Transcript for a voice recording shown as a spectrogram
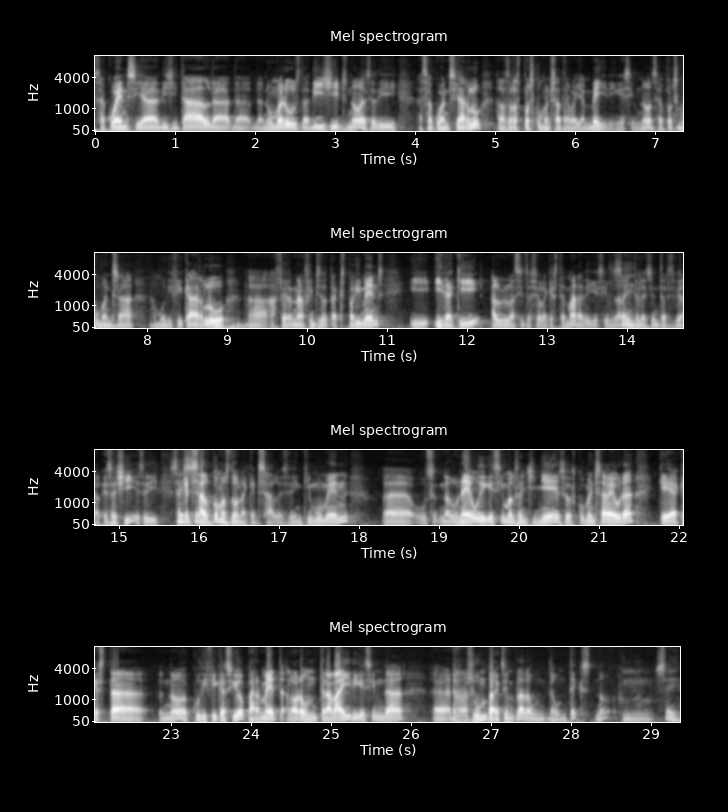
seqüència digital de, de, de números, de dígits, no? és a dir, a seqüenciar-lo, aleshores pots començar a treballar amb ell, diguéssim, no? O sigui, pots mm. començar a modificar-lo, a, a fer-ne fins i tot experiments, i, i d'aquí la situació en la que estem ara, diguéssim, de sí. la intel·ligència artificial. És així? És a dir, sí, aquest sí. salt com es dona, aquest salt? És a dir, en quin moment eh, us n'adoneu, diguéssim, els enginyers, us comença a veure que aquesta no, codificació permet alhora un treball, diguéssim, de eh, resum, per exemple, d'un text, no? Mm. Sí.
